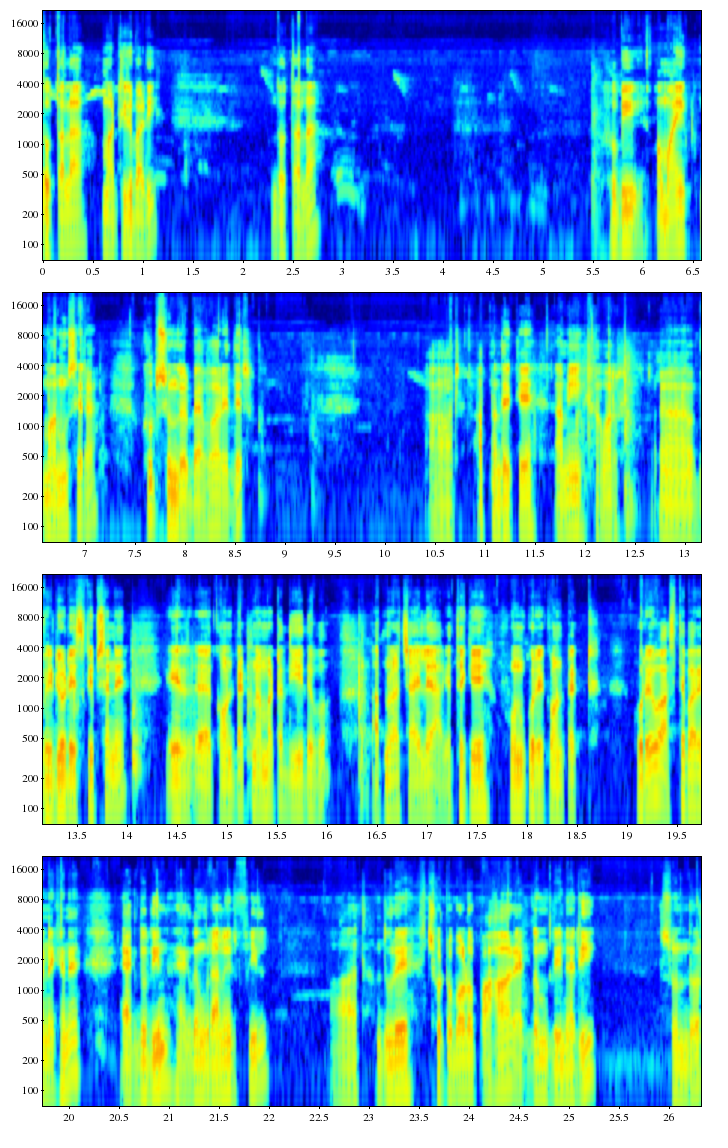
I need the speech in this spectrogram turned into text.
দোতলা মাটির বাড়ি। দোতলা। খুবই অমায়িক মানুষেরা, খুব সুন্দর ব্যবহার এদের। আর আপনাদেরকে আমি আমার ভিডিও ডেসক্রিপশানে এর কন্ট্যাক্ট নাম্বারটা দিয়ে দেবো। আপনারা চাইলে আগে থেকে ফোন করে কন্ট্যাক্ট করেও আসতে পারেন এখানে। এক দুদিন একদম গ্রামের ফিল আর দূরে ছোট বড় পাহাড়, একদম গ্রিনারি সুন্দর।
